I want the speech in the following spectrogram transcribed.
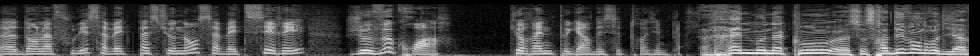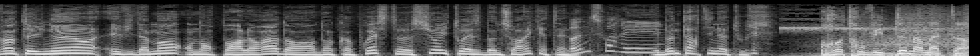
euh, dans la foulée. Ça va être passionnant, ça va être serré. Je veux croire que Rennes peut garder cette troisième place. Rennes-Monaco, euh, ce sera dès vendredi à 21h. Évidemment, on en reparlera dans, dans Cop West sur It West. Bonne soirée, Catel. Bonne soirée Et bonne tartine à tous. Retrouvez demain matin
